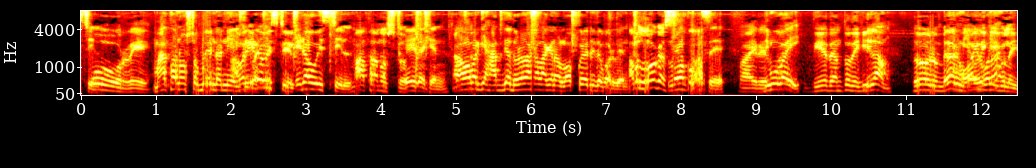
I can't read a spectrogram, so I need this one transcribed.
স্টিল ও রে মাথা নষ্ট ব্লেন্ডার নিয়ে আইছি এটাও steel? এটাও স্টিল মাথা নষ্ট। এই দেখেন তাও আবার কি হাত দিয়ে ধরে রাখা লাগে না? লক করে দিতে পারবেন। আবার লক আছে? লক আছে। ভাই রে দিমু ভাই। দিয়ে দেন তো দেখি। দিলাম। ধর ধর হয় নাকি এগুলাই?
